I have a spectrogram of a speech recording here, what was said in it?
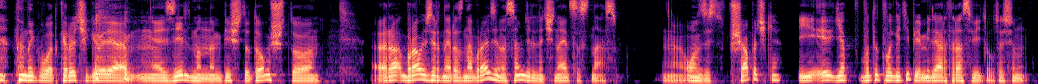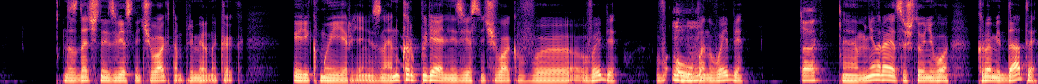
Ну так вот, короче говоря, Зельдман нам пишет о том, что ра- браузерное разнообразие на самом деле начинается с нас. Э, Он здесь в шапочке, и э, я вот этот логотип я миллиард раз видел. То есть он достаточно известный чувак, там примерно как Эрик Мейер, я не знаю. Ну, короче, реально известный чувак в э, вебе, в open вебе. Так. Мне нравится, что у него, кроме даты,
